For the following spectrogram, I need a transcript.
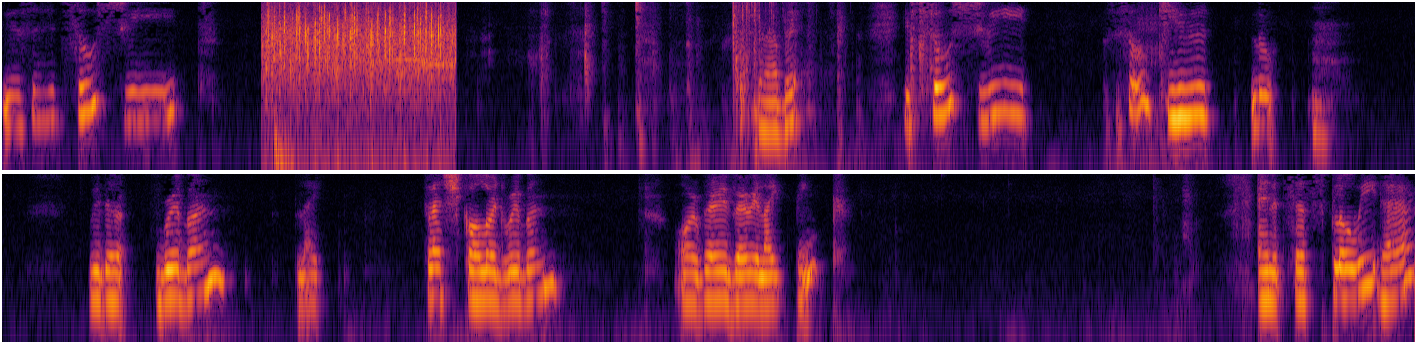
Isn't it so sweet? Grabe. It's so sweet. So cute. Look. With a ribbon. Like flesh colored ribbon. Or very, very light pink. And it says Chloe there.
